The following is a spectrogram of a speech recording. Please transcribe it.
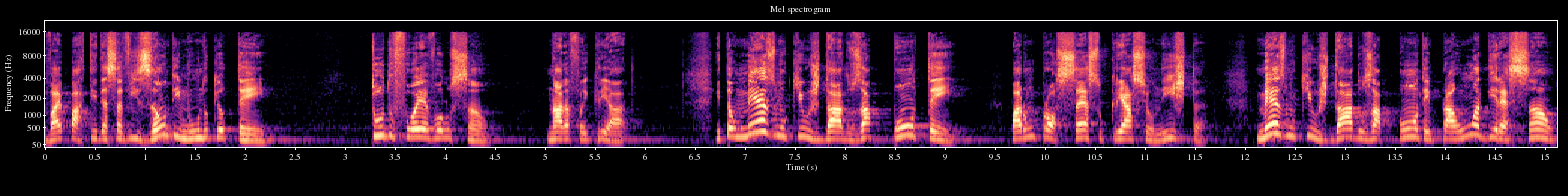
Vai partir dessa visão de mundo que eu tenho. Tudo foi evolução, nada foi criado. Então, mesmo que os dados apontem para um processo criacionista, mesmo que os dados apontem para uma direção,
